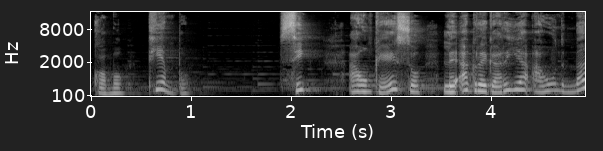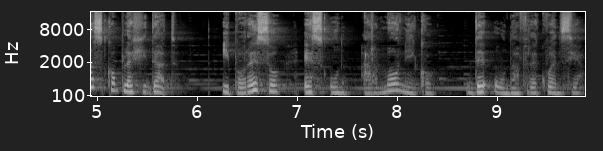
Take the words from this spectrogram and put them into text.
como tiempo. Sí, aunque eso le agregaría aún más complejidad, y por eso es un armónico de una frecuencia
